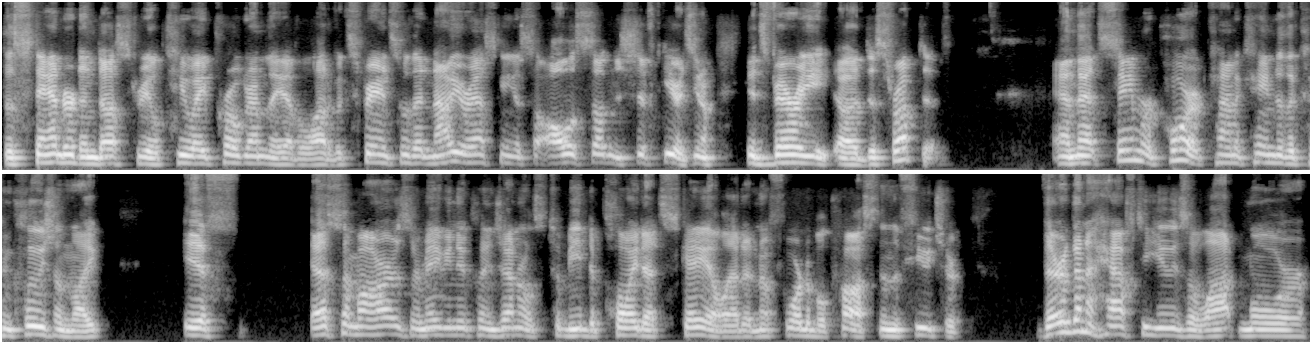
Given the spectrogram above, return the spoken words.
the standard industrial QA program. They have a lot of experience with it. Now you're asking us to all of a sudden shift gears. You know, it's very uh, disruptive. And that same report kind of came to the conclusion like, if SMRs or maybe nuclear in general is to be deployed at scale at an affordable cost in the future, they're going to have to use a lot more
